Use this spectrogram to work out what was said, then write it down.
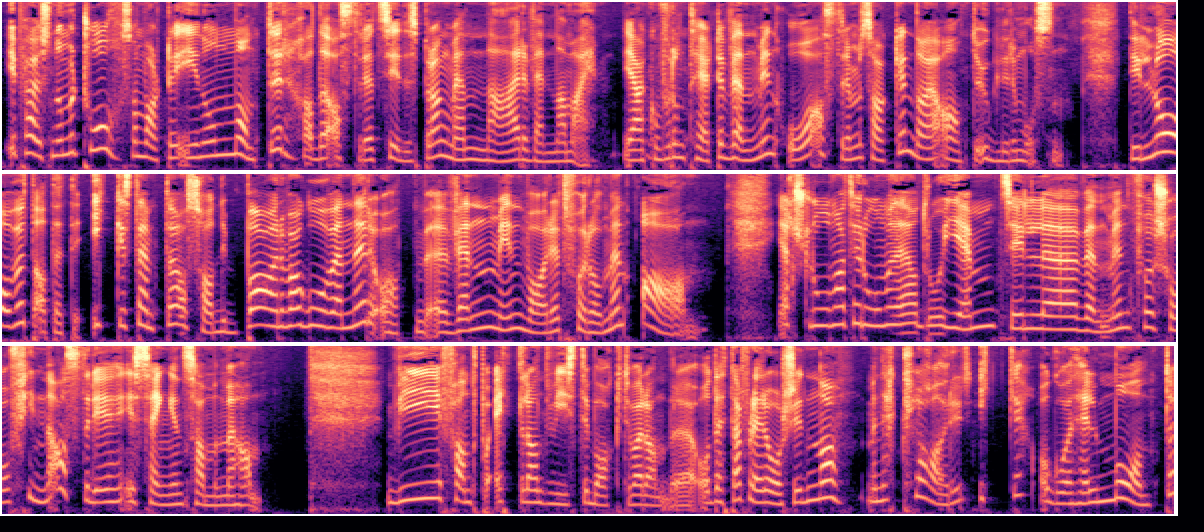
I pause nummer to, som varte i noen måneder, hadde Astrid et sidesprang med en nær venn av meg. Jeg konfronterte vennen min og Astrid med saken da jeg ante ugler i mosen. De lovet at dette ikke stemte, og sa de bare var gode venner, og at vennen min var i et forhold med en annen. Jeg slo meg til ro med det og dro hjem til eh, vennen min for så å finne Astrid i sengen sammen med han. Vi fant på et eller annet vis tilbake til hverandre, og dette er flere år siden nå, men jeg klarer ikke å gå en hel måned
